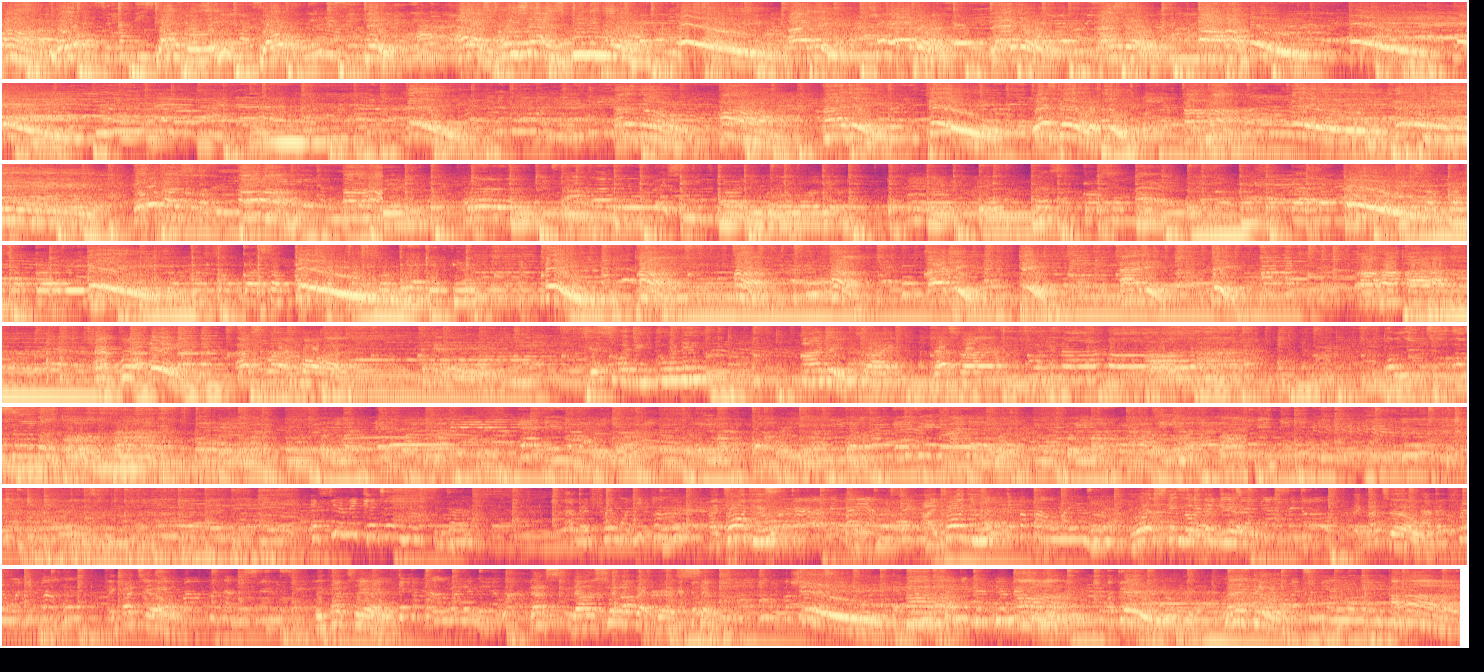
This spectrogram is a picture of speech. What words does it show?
Ah, no, Philly, no. Hey, Alex, Felicia is beating you. Hey, Ali, let go, go, let's go. Uh-huh. You doing? Andre, that's right. That's right. I told you. I told you. You won't see nothing here. Make that tell. That's that's so up at the seven. Hey. Uh-huh. Uh-huh. Let's go. Uh-huh.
